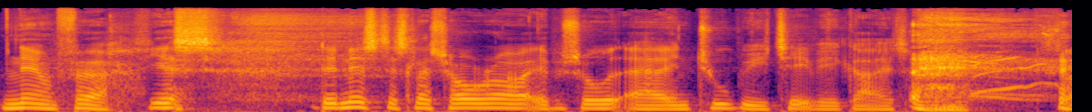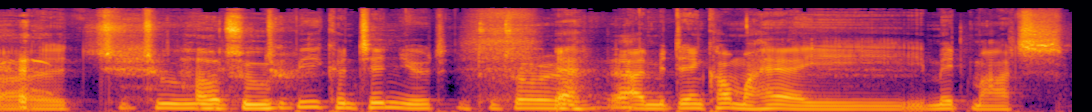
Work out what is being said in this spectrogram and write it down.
Nævnt før. Yes. Det næste Slash Horror episode er en Tubi TV guide. så uh, to, to, How to. to be continued. Tutorial. Ja, ja. Ej, men den kommer her i midt marts.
